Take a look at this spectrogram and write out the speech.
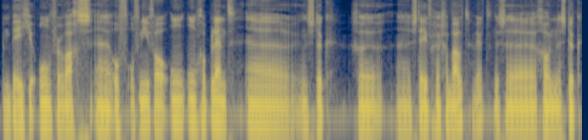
een beetje onverwachts, eh, of, of in ieder geval on- ongepland, eh, een stuk ge- eh, steviger gebouwd werd. Dus gewoon een stuk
